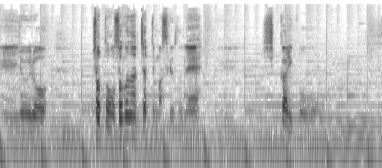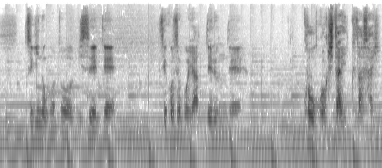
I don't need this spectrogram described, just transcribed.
えーいろいろ、ちょっと遅くなっちゃってますけどね、えーしっかりこう、次のことを見据えて、せこせこやってるんで、こうご期待ください。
